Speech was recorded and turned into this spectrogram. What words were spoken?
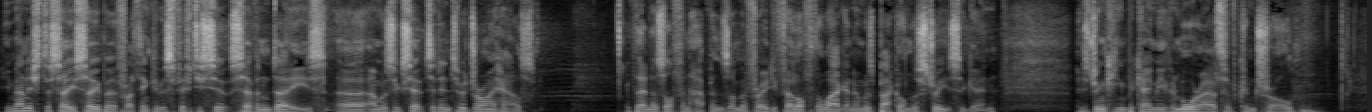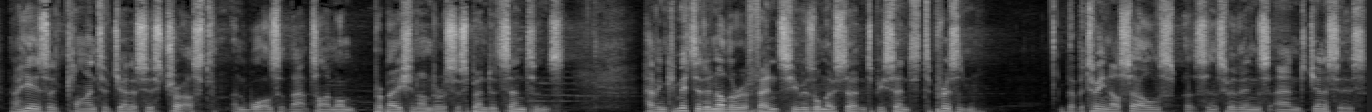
He managed to stay sober for, I think it was 57 days, uh, and was accepted into a dry house. Then, as often happens, I'm afraid he fell off the wagon and was back on the streets again. His drinking became even more out of control. Now, he is a client of Genesis Trust and was at that time on probation under a suspended sentence. Having committed another offence, he was almost certain to be sent to prison. But between ourselves at St. Swithin's and Genesis,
